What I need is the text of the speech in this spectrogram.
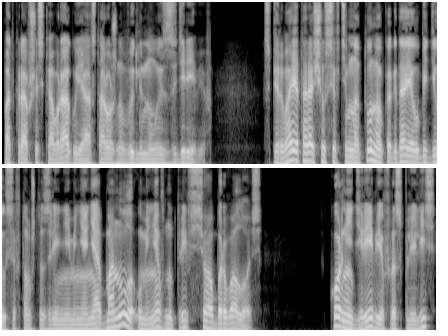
Подкравшись к оврагу, я осторожно выглянул из-за деревьев. Сперва я таращился в темноту, но когда я убедился в том, что зрение меня не обмануло, у меня внутри все оборвалось. Корни деревьев расплелись,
